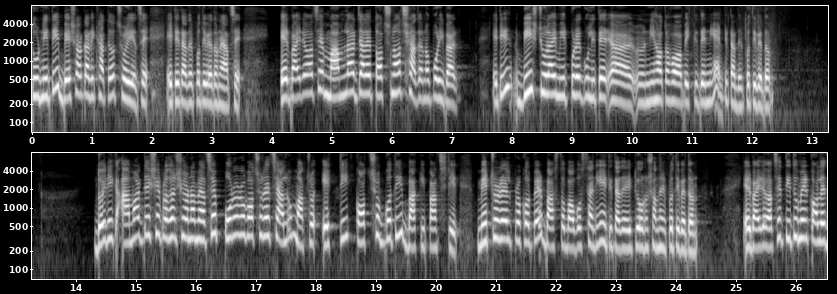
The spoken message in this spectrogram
দুর্নীতি বেসরকারি খাতেও ছড়িয়েছে, এটি তাদের প্রতিবেদনে আছে। এর বাইরেও আছে মামলার জালে তছনছ সাজানো পরিবার। এটি বিশ জুলাই মিরপুরে গুলিতে নিহত হওয়া ব্যক্তিদের নিয়ে এটি তাদের প্রতিবেদন। দৈনিক আমার দেশের প্রধান শিরোনামে আছে, পনেরো বছরে চালু মাত্র একটি কচ্ছপ গতি, বাকি পাঁচটির মেট্রো রেল প্রকল্পের বাস্তব অবস্থা নিয়ে এটি তাদের একটি অনুসন্ধানী প্রতিবেদন। এর বাইরেও আছে, তিতুমির কলেজ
